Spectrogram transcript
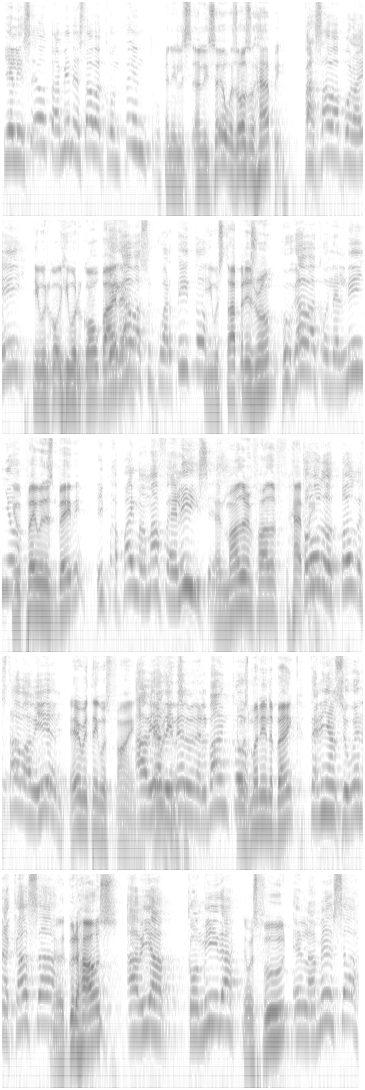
y Eliseo también estaba contento. and Eliseo was also happy. Pasaba por ahí, He would go, he would go by llegaba them, a su cuartito, he would stop in his room, jugaba con el niño he would play with his baby, y papá y mamá felices. and mother and father happy. Todo, todo estaba bien. Everything was fine. Había Everything was- en el there was money in the bank, tenían su buena casa, a good house, había comida there was food, en la mesa,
